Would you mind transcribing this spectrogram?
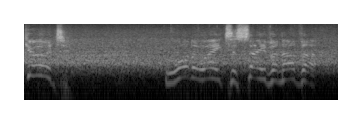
Good. What a way to save another.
